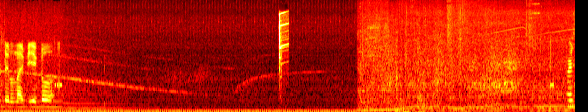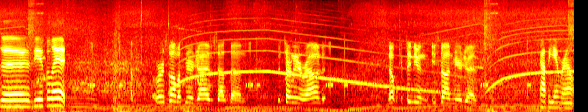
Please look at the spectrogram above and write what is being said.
disabled my vehicle. Where's the vehicle at? We're still on West Mirror Drive, southbound. Just turning around. Nope, continuing eastbound Mirror Drive. Copy en route.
